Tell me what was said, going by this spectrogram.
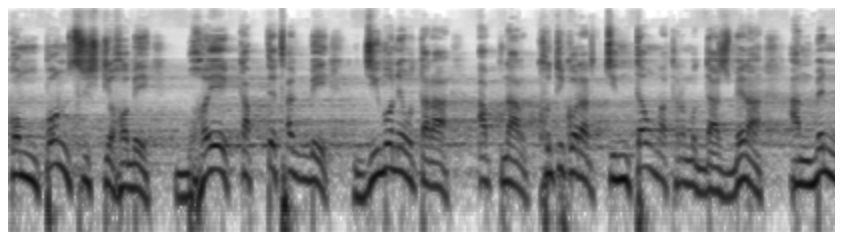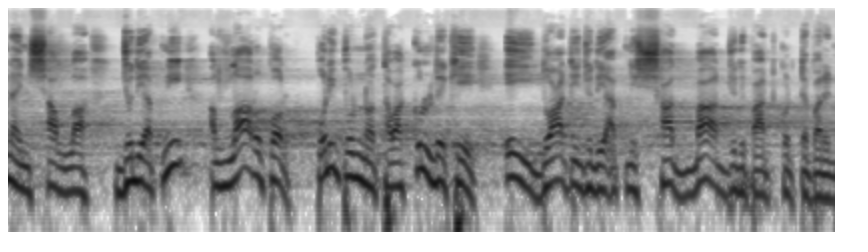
কম্পন সৃষ্টি হবে, ভয়ে কাঁপতে থাকবে, জীবনেও তারা আপনার ক্ষতি করার চিন্তাও মাথার মধ্যে আসবে না, আনবেন না ইনশাআল্লাহ। যদি আপনি আল্লাহর উপর পরিপূর্ণ তাওয়াক্কুল রেখে এই দোয়াটি যদি আপনি সাতবার যদি পাঠ করতে পারেন।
